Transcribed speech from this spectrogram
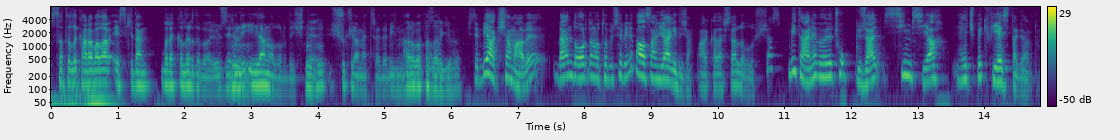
satılık arabalar eskiden bırakılırdı böyle. Üzerinde ilan olurdu işte şu kilometrede bilmem. Araba pazarı gibi. İşte bir akşam abi ben de oradan otobüse binip Alsancak'a gideceğim. Arkadaşlarla buluşacağız. Bir tane böyle çok güzel simsiyah hatchback Fiesta gördüm.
